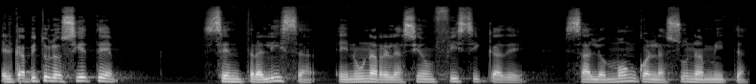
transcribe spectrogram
El capítulo 7 centraliza en una relación física de Salomón con la tsunamita.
